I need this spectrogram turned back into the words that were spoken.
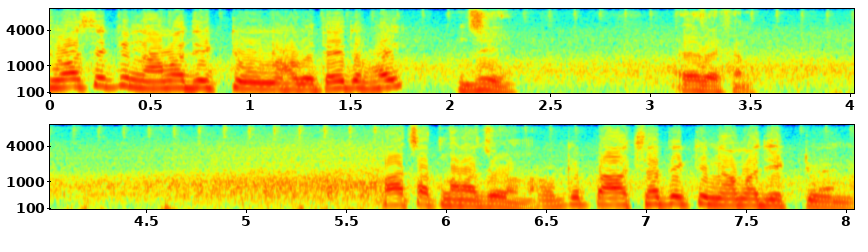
ভিউয়ার্স একটি নামাজ একটু অন্য হবে তাই তো ভাই? জি। এই দেখেন। পাঁচ হাত নামাজ ওড়না। ওকে পাঁচ হাত একটি নামাজ একটু অন্য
